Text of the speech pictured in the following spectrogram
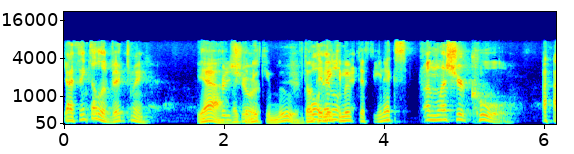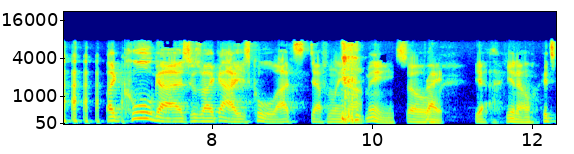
yeah i think they'll evict me Yeah, Pretty like sure. they make you move. Don't Well, they make you move to Phoenix? unless you're cool like cool guys who's like ah he's cool that's definitely not me so Right. yeah, you know, it's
